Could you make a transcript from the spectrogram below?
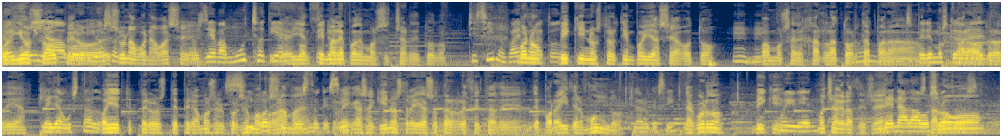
muy laborioso, pero es una buena base. Nos lleva mucho y tiempo, ahí encima pero- le podemos echar de todo. Sí, sí, nos vale bueno, para todo. Vicky, nuestro tiempo ya se agotó. Vamos a dejar la torta Bueno, para, esperemos que para la- otro día. que le haya gustado. Oye, te- pero te esperamos el Sí, próximo por programa. ¿eh? que sí. vengas aquí y nos traigas otra receta de, de por ahí del mundo. Claro que sí. ¿De acuerdo, Vicky? Muy bien. Muchas gracias. ¿eh? De nada, a Hasta vosotros. luego.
